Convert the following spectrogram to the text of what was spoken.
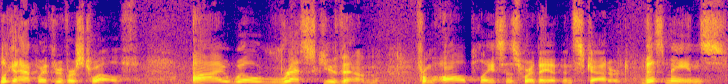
Look at halfway through verse 12. I will rescue them from all places where they have been scattered. This means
